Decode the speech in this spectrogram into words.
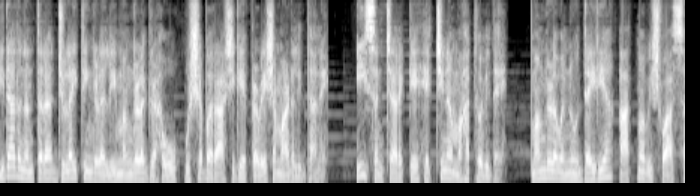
ಇದಾದ ನಂತರ ಜುಲೈ ತಿಂಗಳಲ್ಲಿ ಮಂಗಳ ಗ್ರಹವು ವೃಷಭ ರಾಶಿಗೆ ಪ್ರವೇಶ ಮಾಡಲಿದ್ದಾನೆ. ಈ ಸಂಚಾರಕ್ಕೆ ಹೆಚ್ಚಿನ ಮಹತ್ವವಿದೆ. ಮಂಗಳವನ್ನು ಧೈರ್ಯ, ಆತ್ಮವಿಶ್ವಾಸ,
